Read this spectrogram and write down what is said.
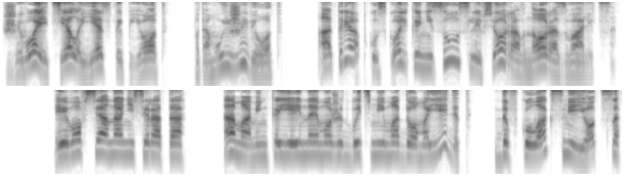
Живое тело ест и пьет, потому и живет. А тряпку сколько ни сусли, все равно развалится. И вовсе она не сирота, а маменька ейная, может быть, мимо дома едет, да в кулак смеется.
